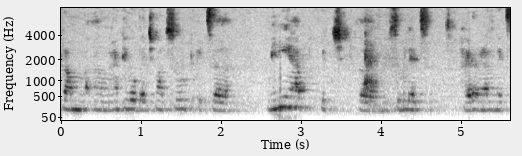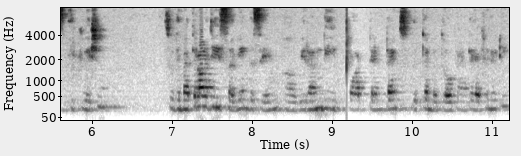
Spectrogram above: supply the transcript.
from uh, Mantevo benchmark suite. It's a mini app which uh, simulates hydrodynamics equation. So the methodology is again the same. Uh, we run the pod 10 times with and without anti-affinity,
